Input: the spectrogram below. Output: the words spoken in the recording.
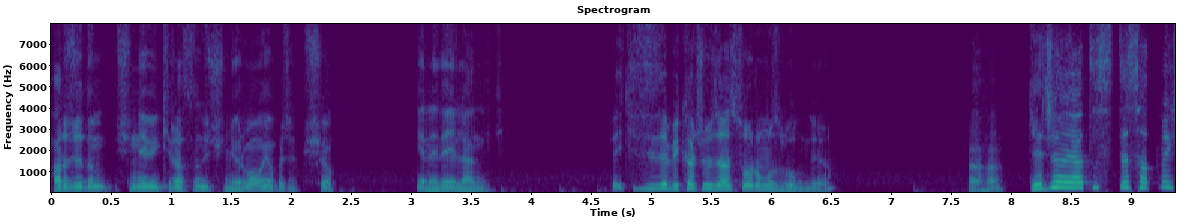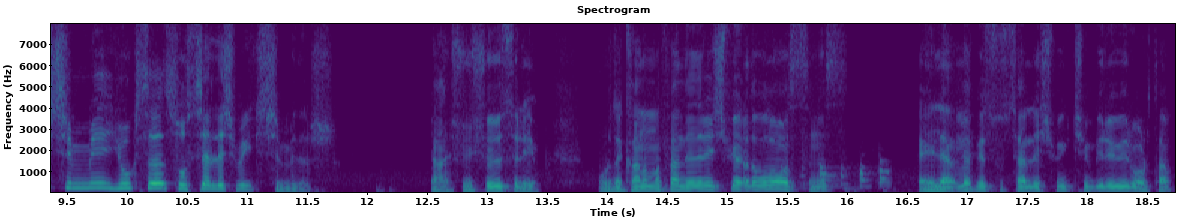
harcadım. Şimdi evin kirasını düşünüyorum ama yapacak bir şey yok. Yine de eğlendik. Peki size birkaç özel sorumuz bulunuyor. Aha. Gece hayatı stres atmak için mi yoksa sosyalleşmek için midir? Yani şunu şöyle söyleyeyim. Buradaki hanımefendileri hiçbir yerde bulamazsınız. Eğlenmek ve sosyalleşmek için birebir ortam.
